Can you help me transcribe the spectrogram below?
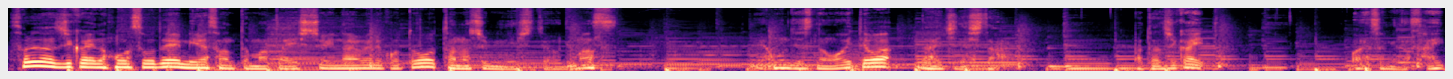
それでは次回の放送で皆さんとまた一緒に悩めることを楽しみにしております、えー本日のお相手は大地でした。また次回。おやすみなさい。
